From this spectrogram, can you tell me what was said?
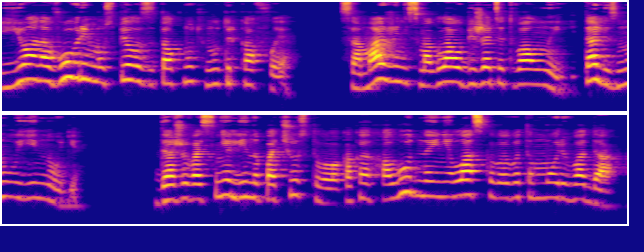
Ее она вовремя успела затолкнуть внутрь кафе. Сама же не смогла убежать от волны, и та лизнула ей ноги. Даже во сне Лина почувствовала, какая холодная и неласковая в этом море вода,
